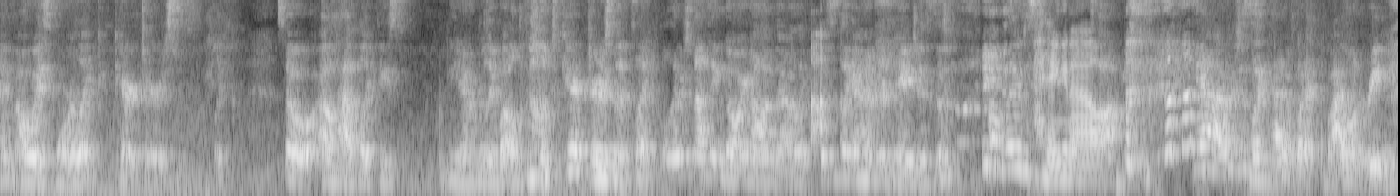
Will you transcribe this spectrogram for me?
I'm always more like characters. Like, so I'll have like these, you know, really well developed characters, and it's like, well, there's nothing going on there. Like, this is like a hundred pages. Of, like, Oh, they're just hanging out. yeah, which is like kind of what I, what I want to read.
